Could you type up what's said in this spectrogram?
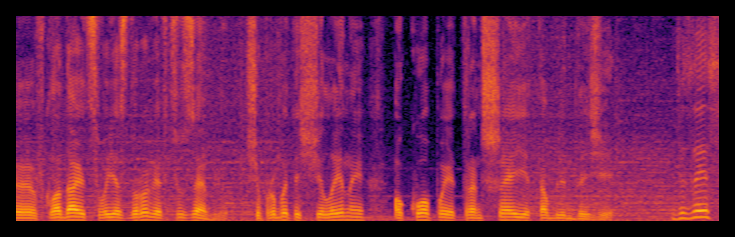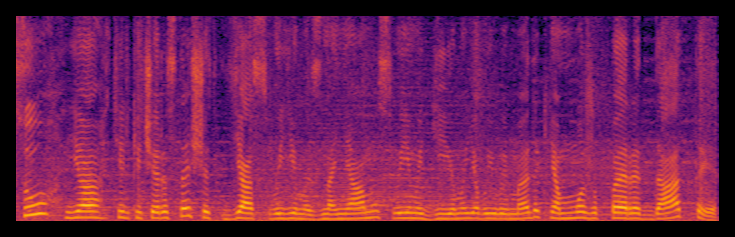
е, вкладають своє здоров'я в цю землю, щоб робити щілини, окопи, траншеї та бліндажі. В ЗСУ я тільки через те, що я своїми знаннями, своїми діями, я бойовий медик, я можу передати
